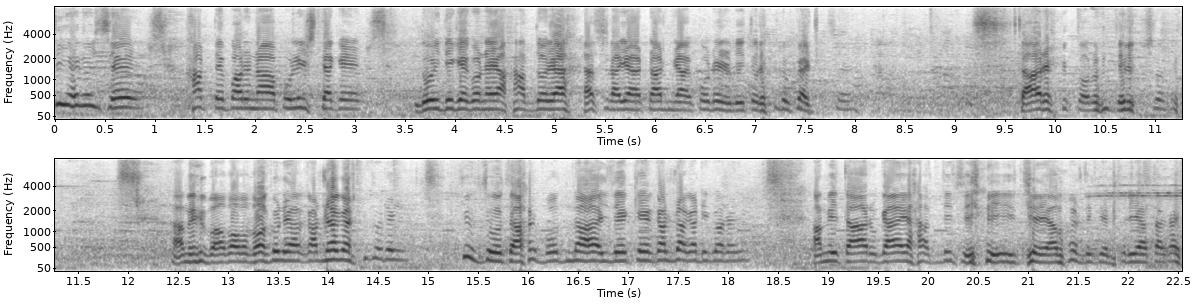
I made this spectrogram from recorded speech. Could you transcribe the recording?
দিয়ে গেছে হাঁটতে পারে না পুলিশ তাকে। দুই দিকে গনে হাত ধরে হাসরাইয়া টানিয়া কোটের ভিতরে ঢুকাইতেছে তার করুণ দৃশ্য আমি বাবা বাবা করে কান্নাকাটি করে, কিন্তু তার বোধ নাই যে কে কান্নাকাটি করে। আমি তার গায়ে হাত দিছি যে আমার দিকে ফিরিয়া তাকাই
